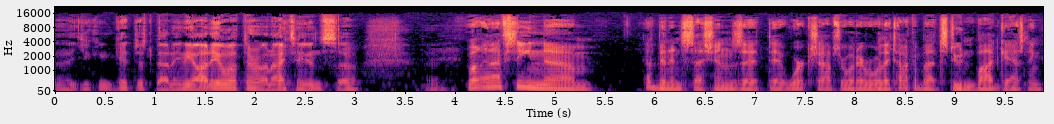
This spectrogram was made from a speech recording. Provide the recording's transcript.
uh, you can get just about any audio up there on iTunes. So, uh. well, and I've seen, um, I've been in sessions at, at workshops or whatever where they talk about student podcasting.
